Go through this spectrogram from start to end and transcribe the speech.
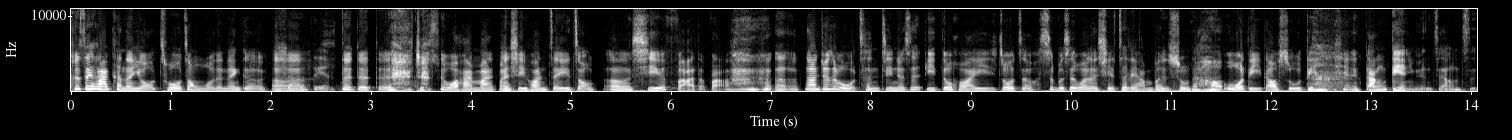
就是他可能有戳中我的那个呃，笑点。对对对，就是我还蛮蛮喜欢这一种呃写法的吧。嗯，那就是我曾经就是一度怀疑作者是不是为了写这两本书，然后卧底到书店店 当店员这样子。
